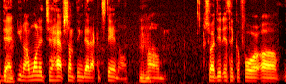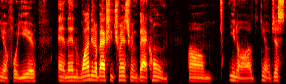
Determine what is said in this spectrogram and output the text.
that Mm-hmm. you know I wanted to have something that I could stand on. Um, so I did Ithaca for uh, you know for a year, and then winded up actually transferring back home. Um, you know, you know, just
